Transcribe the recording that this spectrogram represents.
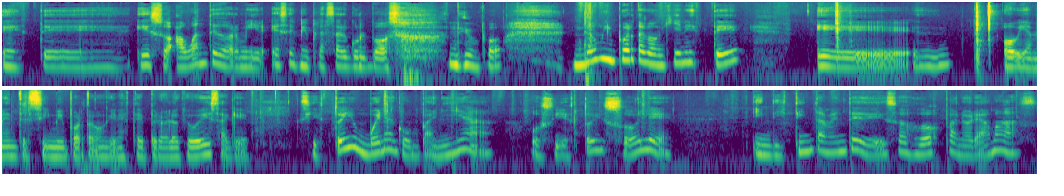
Este, eso, aguante dormir, ese es mi placer culposo. tipo, no me importa con quién esté. Eh, obviamente sí me importa con quién esté, pero lo que voy es a que si estoy en buena compañía o si estoy sole, indistintamente de esos dos panoramas,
